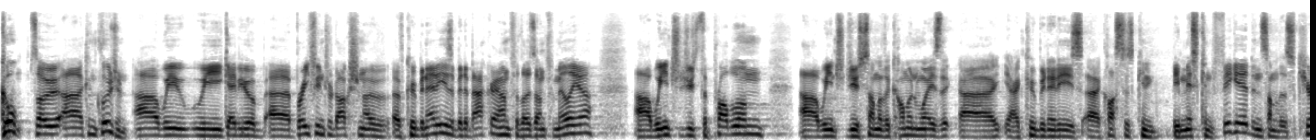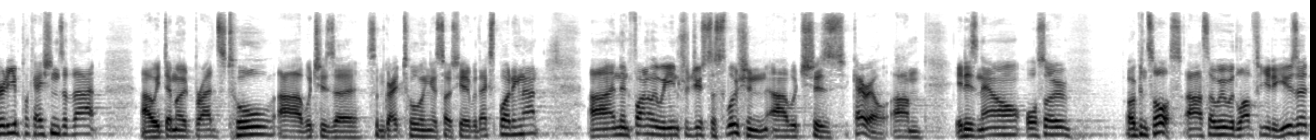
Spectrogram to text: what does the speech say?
Cool. So, uh, conclusion. Uh, we, we gave you a, a brief introduction of, of, Kubernetes, a bit of background for those unfamiliar. Uh, we introduced the problem. Uh, we introduced some of the common ways that uh, Kubernetes uh, clusters can be misconfigured and some of the security implications of that. we demoed Brad's tool, which is some great tooling associated with exploiting that. and then finally, we introduced a solution, which is KRail. Um, it is now also open source. so, we would love for you to use it,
